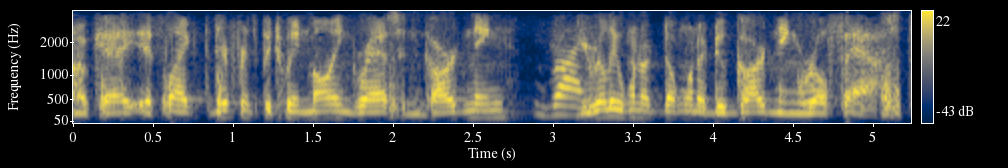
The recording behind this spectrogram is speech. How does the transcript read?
Okay, it's like the difference between mowing grass and gardening. Right. You really want to don't want to do gardening real fast.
